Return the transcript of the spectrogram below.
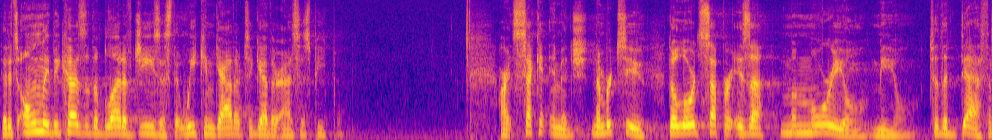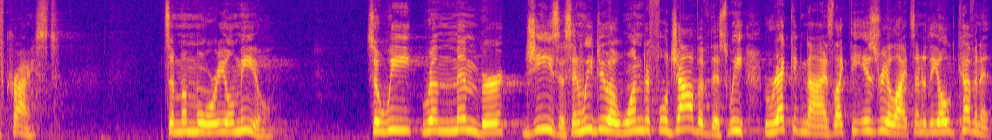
that it's only because of the blood of Jesus that we can gather together as his people. All right, second image. Number two, the Lord's Supper is a memorial meal to the death of Christ. It's a memorial meal. So we remember Jesus, and we do a wonderful job of this. We recognize, like the Israelites under the Old Covenant,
